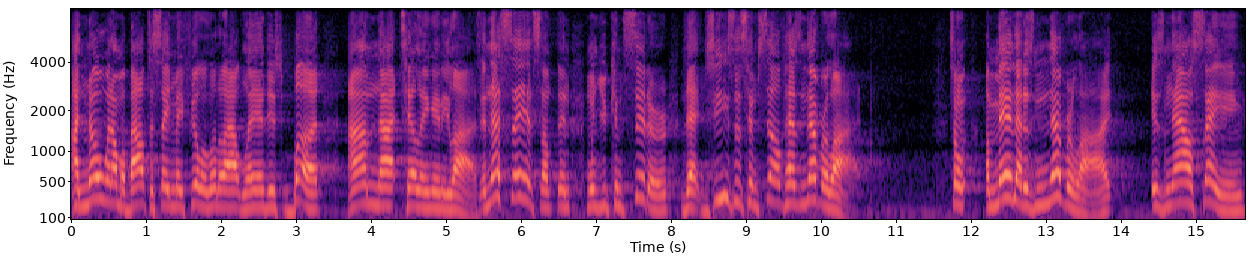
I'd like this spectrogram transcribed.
I know what I'm about to say may feel a little outlandish, but I'm not telling any lies. And that's saying something when you consider that Jesus himself has never lied. So a man that has never lied is now saying,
